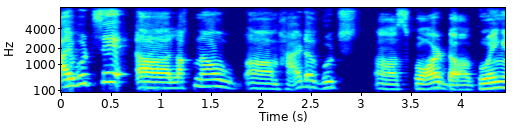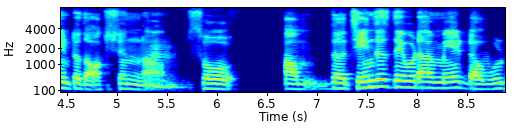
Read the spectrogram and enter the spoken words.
I would say uh, Lucknow um, had a good uh, squad uh, going into the auction. Hmm. so um, the changes they would have made uh, would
